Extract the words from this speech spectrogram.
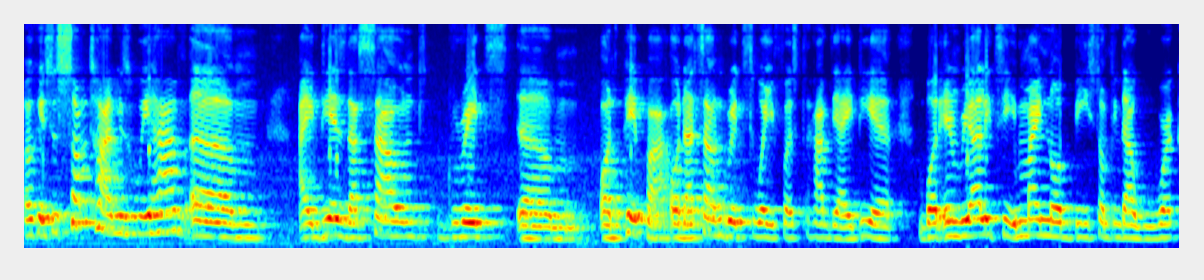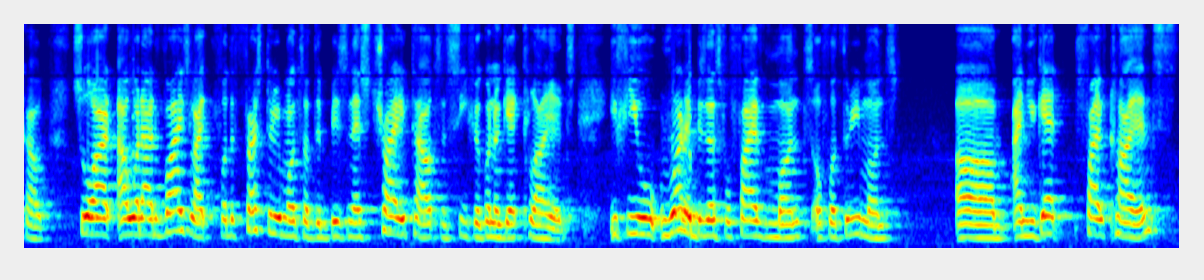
Okay. So sometimes we have um, ideas that sound great um, on paper or that sound great when you first have the idea, but in reality, it might not be something that will work out. So I, I would advise, like, for the first three months of the business, try it out and see if you're going to get clients. If you run a business for five months or for three months um, and you get five clients,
